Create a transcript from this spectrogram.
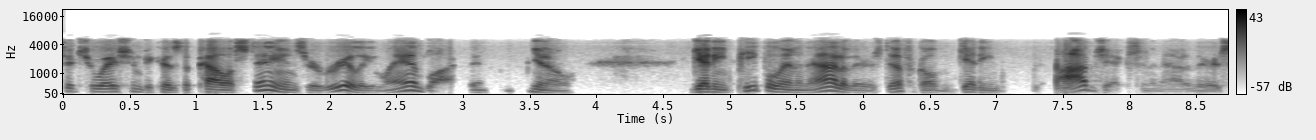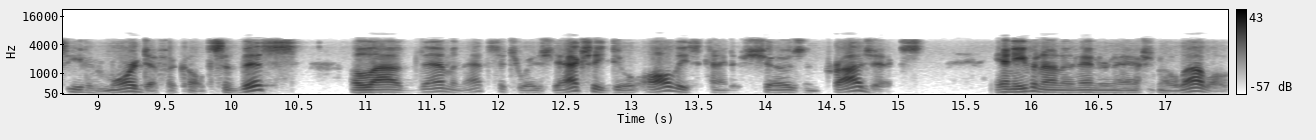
situation because the Palestinians are really landlocked. And, you know, getting people in and out of there is difficult, and getting objects in and out of there is even more difficult. So this allowed them in that situation to actually do all these kind of shows and projects, and even on an international level.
